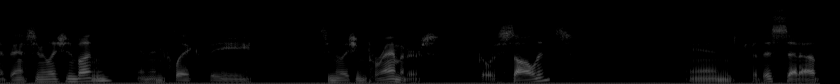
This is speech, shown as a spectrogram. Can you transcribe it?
advanced simulation button, and then click the simulation parameters. Go to solids, and for this setup,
